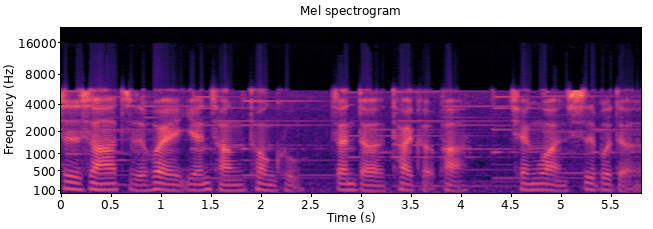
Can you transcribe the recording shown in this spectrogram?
自杀只会延长痛苦，真的太可怕，千万试不得。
